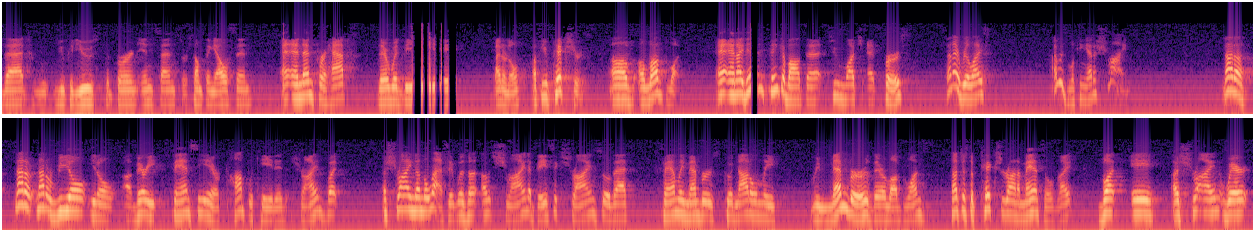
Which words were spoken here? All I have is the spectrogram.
that you could use to burn incense or something else in. And, and then perhaps there would be, I don't know, a few pictures of a loved one. And, and I didn't think about that too much at first. Then I realized I was looking at a shrine. Not a, not a, not a real, you know, very fancy or complicated shrine, but a shrine nonetheless. It was a, a shrine, a basic shrine, so that family members could not only remember their loved ones, not just a picture on a mantle, right? But a, a shrine where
